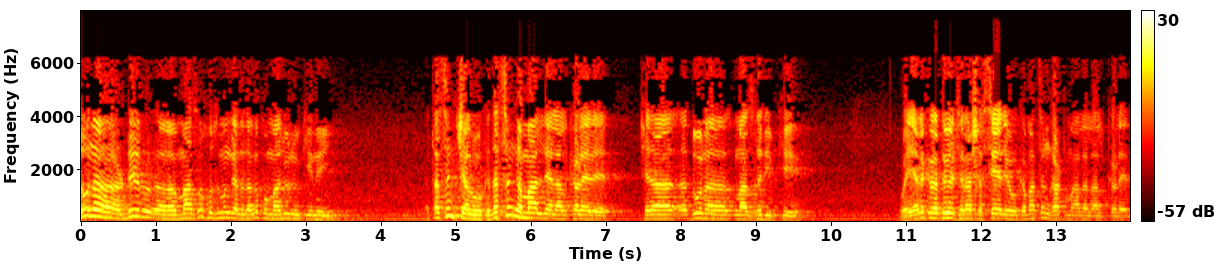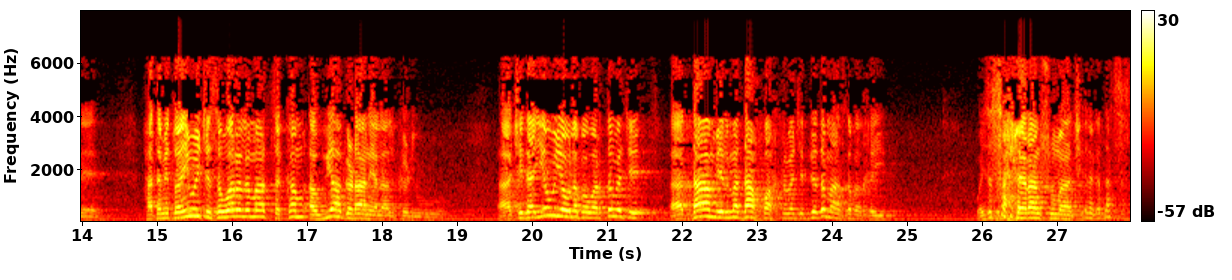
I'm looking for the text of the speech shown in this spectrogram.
دون ډیر مازه خو زمونږ دغه په مالونو کې نه وي تاسو څنګه چل وکړه د څنګه مال دلال کړی دی چې دون مازه غریب کې ویل کړه ته چې راشه سیل یو کما څنګه غټ مال لال کړی دی حاتم توئی وی چې سوار لما څه کم او یا غډان لال کړیو چې دا یو یو لبه ورته و چې دا ملما دا خوښ کړو چې د مازغه برخی وای زه څه حیران شوم چې لکه داس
